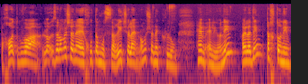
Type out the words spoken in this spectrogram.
פחות גבוהה, לא, זה לא משנה האיכות המוסרית שלהם, לא משנה כלום. הם עליונים, הילדים תחתונים.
